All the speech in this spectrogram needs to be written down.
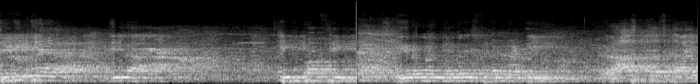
జగిత్యాల జిల్లా కిక్ బాక్సింగ్. ఈరోజు నిర్వహిస్తున్నటువంటి రాష్ట్ర స్థాయి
